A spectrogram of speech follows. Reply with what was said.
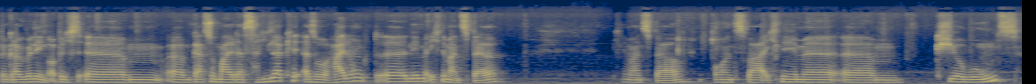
bin gerade überlegen, ob ich ähm, ähm, ganz normal das Healer, also Heilung äh, nehme. Ich nehme ein Spell. Ich nehme ein Spell. Und zwar, ich nehme ähm, Cure Wounds.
